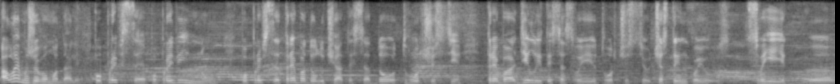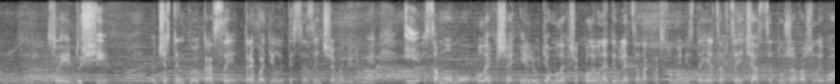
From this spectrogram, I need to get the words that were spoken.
але ми живемо далі. Попри все, попри війну, попри все, треба долучатися до творчості, треба ділитися своєю творчістю, частинкою своєї, е, своєї душі, частинкою краси. Треба ділитися з іншими людьми. І самому легше, і людям легше, коли вони дивляться на красу. Мені здається, в цей час це дуже важливо.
